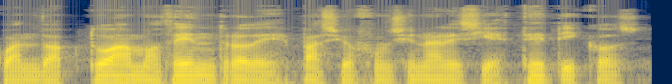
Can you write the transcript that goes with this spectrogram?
Cuando actuamos dentro de espacios funcionales y estéticos,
